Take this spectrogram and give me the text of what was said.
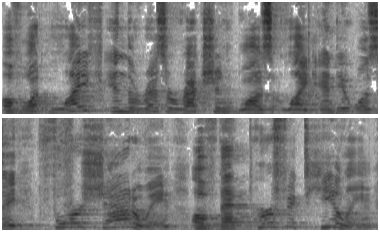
of what life in the resurrection was like. And it was a foreshadowing of that perfect healing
